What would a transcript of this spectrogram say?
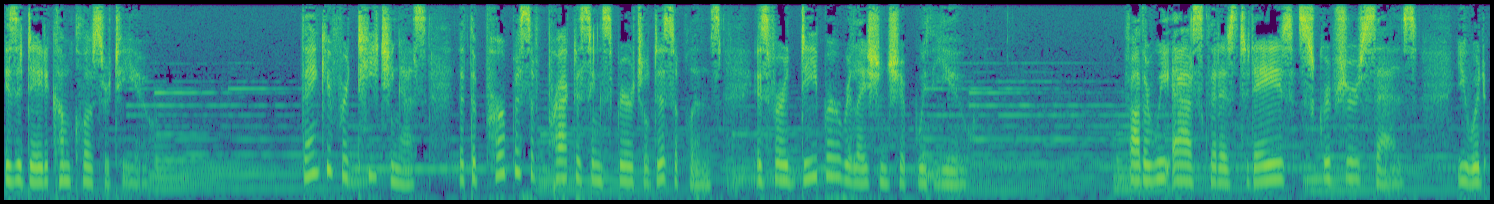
is a day to come closer to you. Thank you for teaching us that the purpose of practicing spiritual disciplines is for a deeper relationship with you. Father, we ask that as today's scripture says, you would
